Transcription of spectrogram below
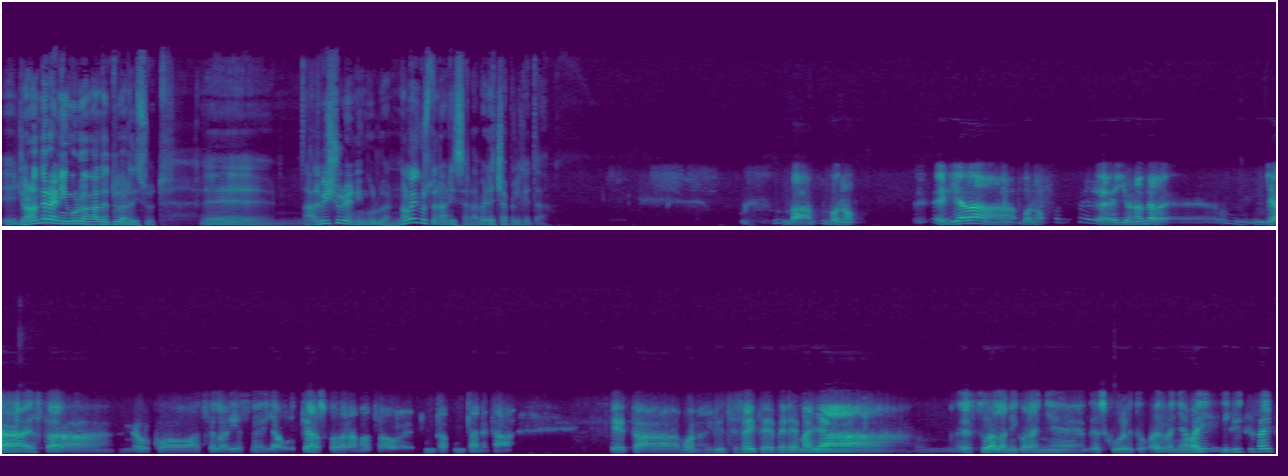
e, Jonanderren inguruan galdetu behar dizut. E, albixuren inguruan, nola ikusten ari zara, bere txapelketa? Ba, bueno, egia da, bueno, e, Jonander, ja, ez da gaurko atzelari ez ja urte asko dara matza horre punta-puntan, eta, eta, bueno, iruditze zaite, bere maila ez du alanik orain eh, deskubrituko, ez? Baina bai, iruditze zait,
